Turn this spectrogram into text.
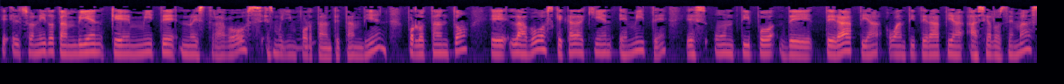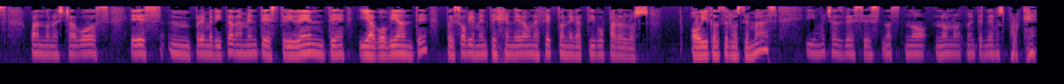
E, el sonido también que emite nuestra voz es muy importante también. Por lo tanto, eh, la voz que cada quien emite es un tipo de terapia o antiterapia hacia los demás. Cuando nuestra voz es mm, premeditadamente estridente y agobiante, pues obviamente genera un efecto negativo para los oídos de los demás y muchas veces no, no, no, no, entendemos por qué,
